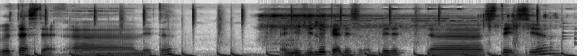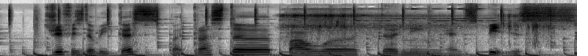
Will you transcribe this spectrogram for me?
we'll test that uh, later. And if you look at this ability uh, states here, drift is the weakest, but thruster, power, turning, and speed is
